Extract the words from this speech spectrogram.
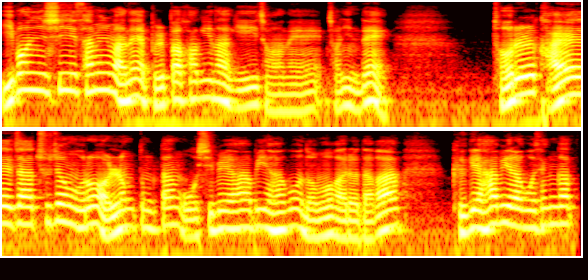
입원 시 3일 만에 불박 확인하기 전에 전인데 저를 가해자 추정으로 얼렁뚱땅 50에 합의하고 넘어가려다가 그게 합의라고 생각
